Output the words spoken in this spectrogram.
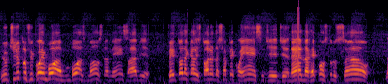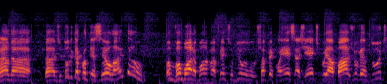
E o título ficou em, boa, boas mãos também, sabe? Veio toda aquela história da Chapecoense, de, de né, da reconstrução, né, da, da, de tudo que aconteceu lá. Então, vamos embora, bola para frente, subiu o Chapecoense, a gente, Cuiabá, Juventude,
